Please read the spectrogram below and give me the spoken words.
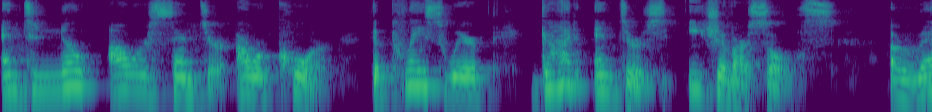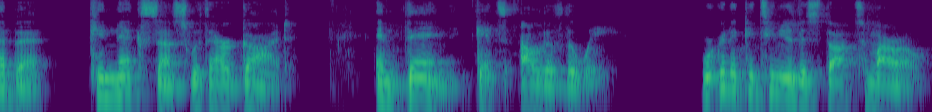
and to know our center, our core, the place where God enters each of our souls. A Rebbe connects us with our God, and then gets out of the way. We're going to continue this thought tomorrow.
